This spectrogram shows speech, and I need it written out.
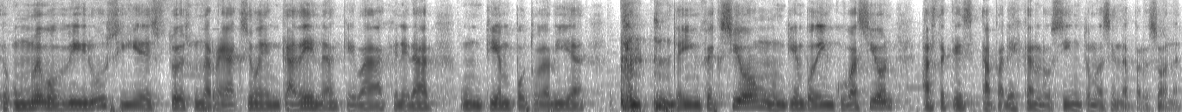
un nuevo virus y esto es una reacción en cadena que va a generar un tiempo todavía de infección, un tiempo de incubación, hasta que aparezcan los síntomas en la persona.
